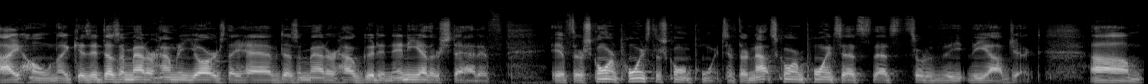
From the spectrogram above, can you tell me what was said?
I hone, like, because it doesn't matter how many yards they have, doesn't matter how good in any other stat. If if they're scoring points, they're scoring points. If they're not scoring points, that's that's sort of the the object. Um,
